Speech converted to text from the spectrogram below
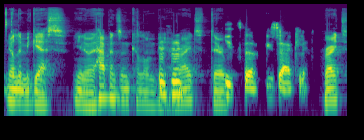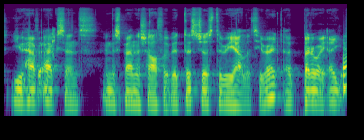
you know, let me guess. You know, it happens in Colombia, mm-hmm. right? There, uh, exactly. Right. You have exactly. accents in the Spanish alphabet. That's just the reality, right? Uh, by the way, I, yeah.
